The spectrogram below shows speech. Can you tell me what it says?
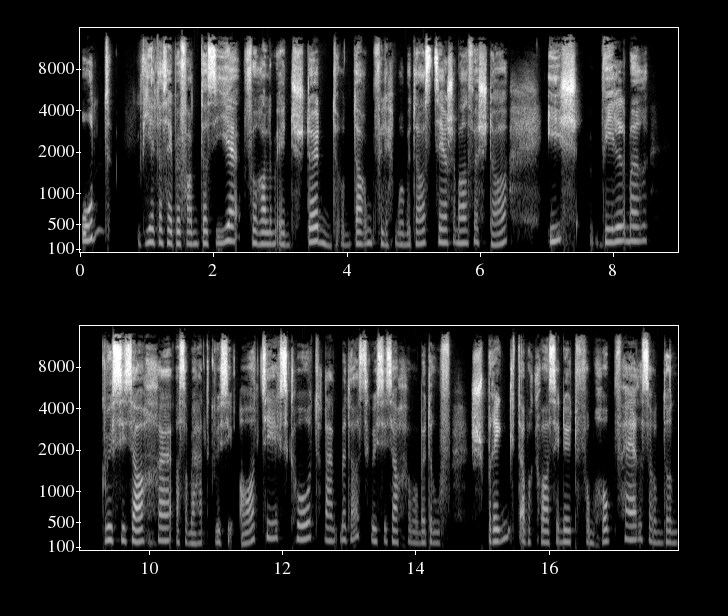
Und wie das eben Fantasien vor allem entstehen, und darum, vielleicht muss man das zuerst einmal verstehen, ist, weil man gewisse Sachen, also man hat gewisse Anziehungscode, nennt man das, gewisse Sachen, wo man drauf springt, aber quasi nicht vom Kopf her, sondern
